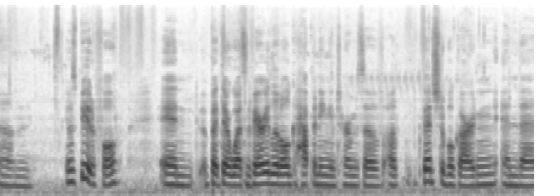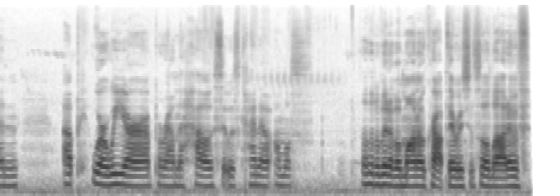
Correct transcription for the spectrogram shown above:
um, it was beautiful. And but there was very little happening in terms of a vegetable garden. And then up where we are, up around the house, it was kind of almost a little bit of a monocrop. There was just a lot of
